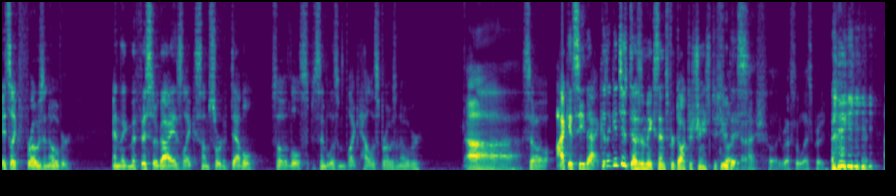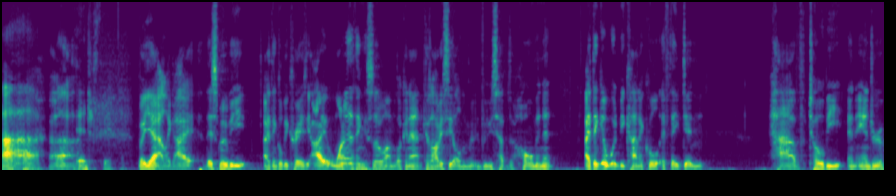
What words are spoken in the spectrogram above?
it's like frozen over, and the Mephisto guy is like some sort of devil. So a little symbolism of like hell is frozen over. ah, So I could see that because like it just doesn't make sense for Doctor Strange to do felt this. Like, I felt like Russell Westbrook. ah, ah. interesting. But yeah, like I this movie I think will be crazy. I one of the things though I'm looking at because obviously all the movies have the home in it. I think it would be kind of cool if they didn't have Tobey and Andrew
